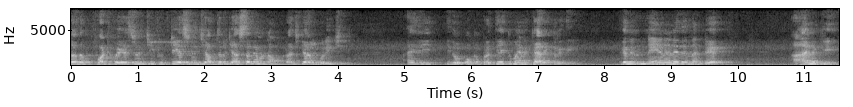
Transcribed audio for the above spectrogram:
దాదాపు ఫార్టీ ఫైవ్ ఇయర్స్ నుంచి ఫిఫ్టీ ఇయర్స్ నుంచి అబ్జర్వ్ చేస్తూనే ఉన్నాం రాజకీయాల గురించి. అది ఇది ఒక ప్రత్యేకమైన క్యారెక్టర్ ఇది. కానీ నేను అనేది ఏంటంటే ఆయనకి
